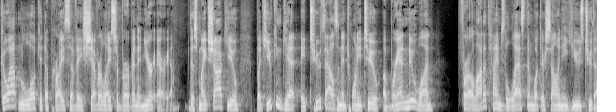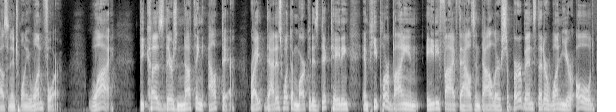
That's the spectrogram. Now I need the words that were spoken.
Go out and look at the price of a Chevrolet Suburban in your area. This might shock you, but you can get a 2022, a brand new one, for a lot of times less than what they're selling a used 2021 for. Why? Because there's nothing out there, right? That is what the market is dictating. And people are buying $85,000 Suburbans that are one year old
